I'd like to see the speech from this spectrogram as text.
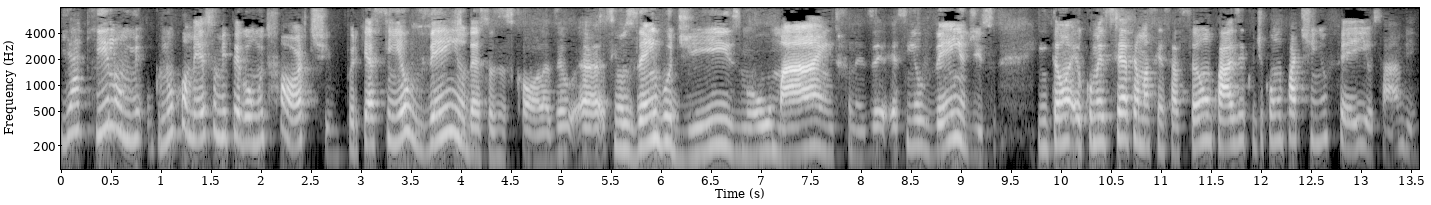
E aquilo, no começo, me pegou muito forte. Porque, assim, eu venho dessas escolas. Eu, assim, o Zen Budismo, o Mindfulness, assim, eu venho disso. Então, eu comecei a ter uma sensação quase de como um patinho feio, sabe?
